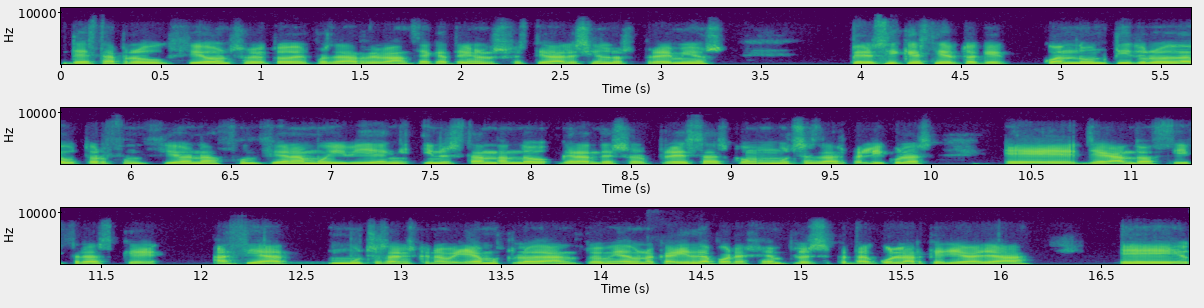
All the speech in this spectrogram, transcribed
de esta producción, sobre todo después de la relevancia que ha tenido en los festivales y en los premios. Pero sí que es cierto que cuando un título de autor funciona, funciona muy bien y nos están dando grandes sorpresas, como muchas de las películas, eh, llegando a cifras que hacía muchos años que no veíamos. Lo de Anatomía de una caída, por ejemplo, es espectacular, que lleva ya eh,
